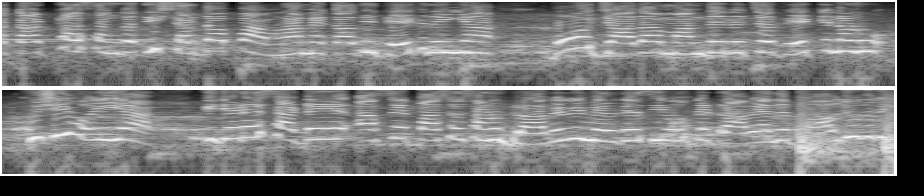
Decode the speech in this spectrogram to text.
ਇਕੱਠ ਆ ਸੰਗਤ ਦੀ ਸ਼ਰਧਾ ਭਾਵਨਾ ਮੈਂ ਕੱਲ ਦੀ ਦੇਖ ਰਹੀ ਆ। ਬਹੁਤ ਜ਼ਿਆਦਾ ਮਨ ਦੇ ਵਿੱਚ ਵੇਖ ਕੇ ਇਹਨਾਂ ਨੂੰ ਖੁਸ਼ੀ ਹੋਈ ਆ ਕਿ ਜਿਹੜੇ ਸਾਡੇ ਆਸੇ-ਪਾਸੇ ਸਾਨੂੰ ਡਰਾਵੇ ਵੀ ਮਿਲਦੇ ਸੀ, ਉਸ ਦੇ ਡਰਾਵਿਆਂ ਦੇ ਬਾਵਜੂਦ ਵੀ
